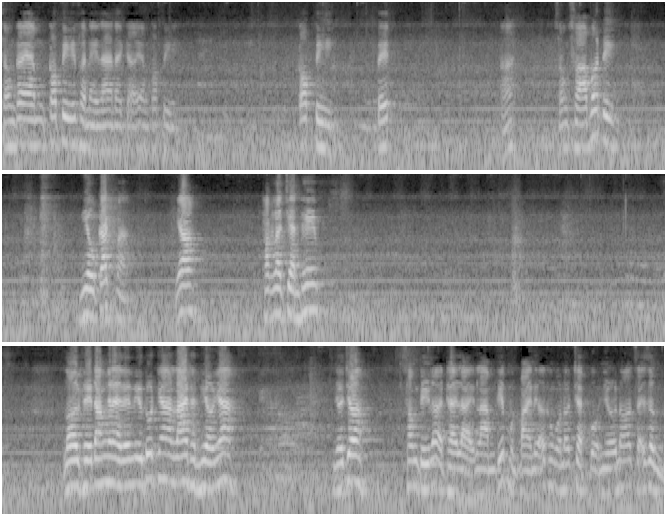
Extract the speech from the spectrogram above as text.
xong các em copy phần này ra đây, các em copy. Copy, paste. Đó. xong xóa bớt đi. Nhiều cách mà. Nhá. Hoặc là chèn thêm. Rồi, thầy đăng cái này lên youtube nhá. Like thật nhiều nhá. Nhớ chưa? Xong tí nữa thầy lại làm tiếp một bài nữa, không có nó chật bộ, nhớ nó sẽ dừng.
